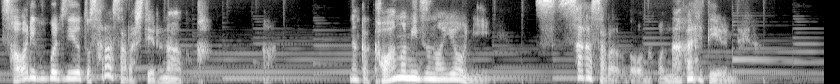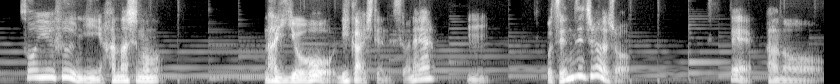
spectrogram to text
触り心地で言うとサラサラしてるなとか、あなんか川の水のようにサラサラと流れているみたいな、そういうふうに話の内容を理解してるんですよね。うん。これ全然違うでしょ？で、あの、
